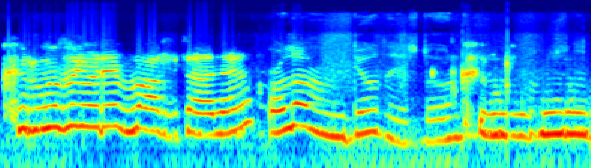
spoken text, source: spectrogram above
kırmızı görev var bir tane. Oğlum videodayız doğru. Kırmızı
